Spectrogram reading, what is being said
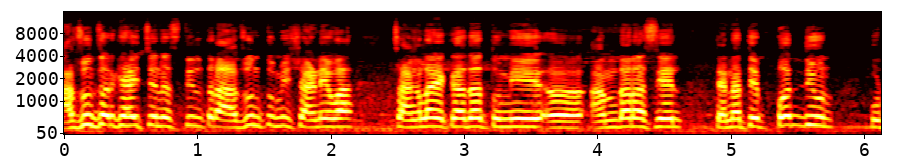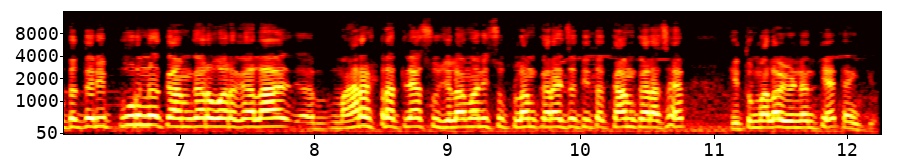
अजून जर घ्यायचे नसतील तर अजून तुम्ही शाणे व्हा. चांगला एखादा तुम्ही आमदार असेल त्यांना ते पद देऊन कुठंतरी पूर्ण कामगार वर्गाला महाराष्ट्रातल्या सुजलाम आणि सुफलाम करायचं तिथं काम करा साहेब. ही तुम्हाला विनंती आहे. थँक्यू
